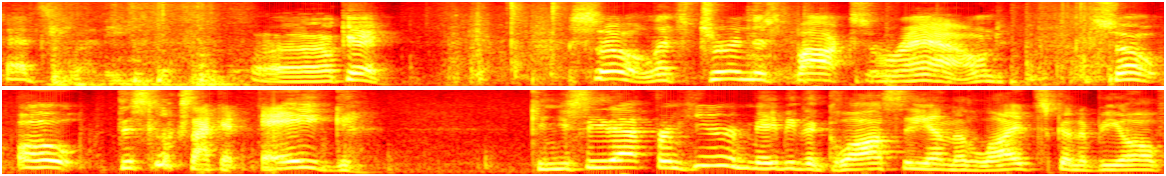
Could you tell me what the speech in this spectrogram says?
That's funny. Uh, okay, so let's turn this box around. So, oh, this looks like an egg. Can you see that from here? Maybe the glossy and the light's going to be all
